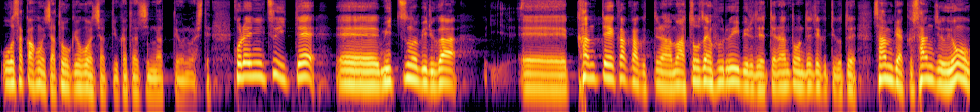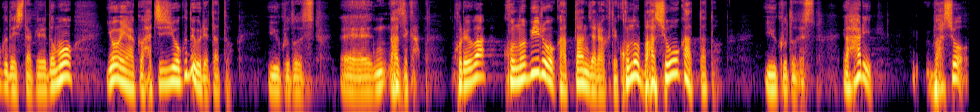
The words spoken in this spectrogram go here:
大阪本社東京本社っていう形になっておりましてこれについて、えー、3つのビルが、えー、鑑定価格っていうのはまあ当然古いビルでテナントも出てくるということで334億でしたけれども480億で売れたということです。えー、なぜかこれはこのビルを買ったんじゃなくてこの場所を買ったということです。やはり場所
